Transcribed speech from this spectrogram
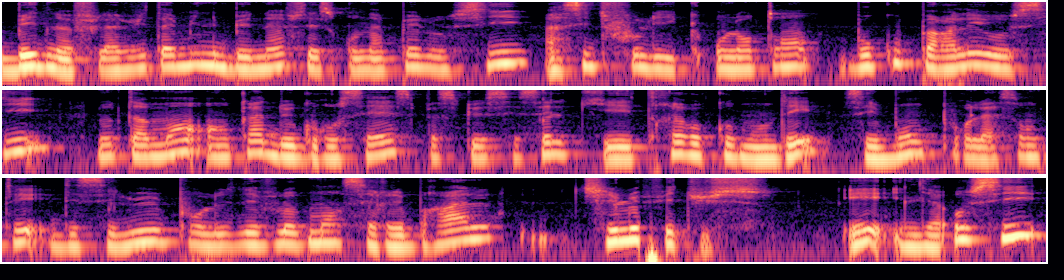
B9. La vitamine B9, c'est ce qu'on appelle aussi acide folique. On l'entend beaucoup parler aussi, notamment en cas de grossesse, parce que c'est celle qui est très recommandée. C'est bon pour la santé des cellules, pour le développement cérébral chez le fœtus. Et il y a aussi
